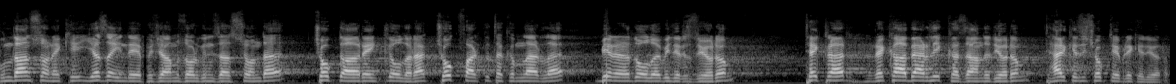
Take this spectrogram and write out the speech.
bundan sonraki yaz ayında yapacağımız organizasyonda çok daha renkli olarak çok farklı takımlarla bir arada olabiliriz diyorum. Tekrar rekaberlik kazandı diyorum. Herkesi çok tebrik ediyorum.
